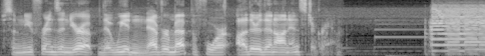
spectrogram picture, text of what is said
some new friends in Europe that we had never met before, other than on Instagram. Thank you.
